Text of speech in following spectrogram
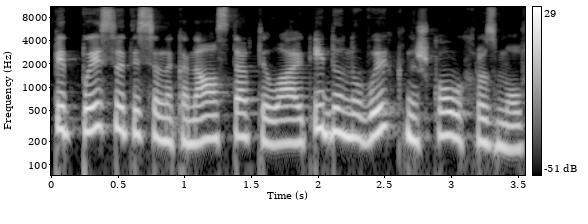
Підписуйтеся на канал, ставте лайк і до нових книжкових розмов.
